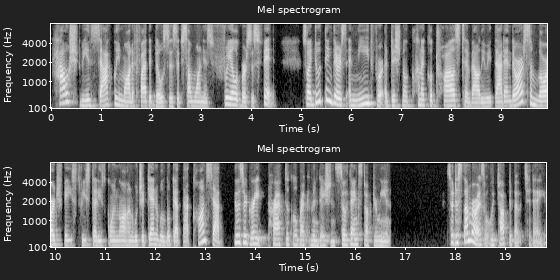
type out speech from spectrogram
How should we exactly modify the doses if someone is frail versus fit? So I do think there's a need for additional clinical trials to evaluate that. And there are some large phase three studies going on, which again will look at that concept. Those are great practical recommendations. So thanks, Dr. Meehan. So, to summarize what we've talked about today,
